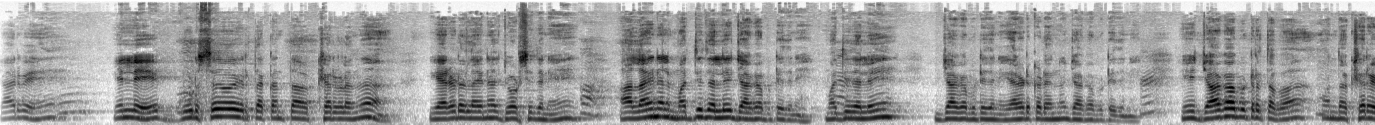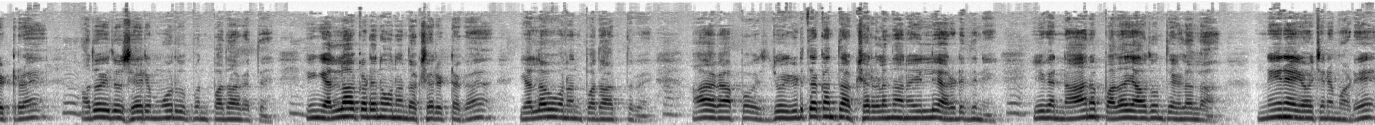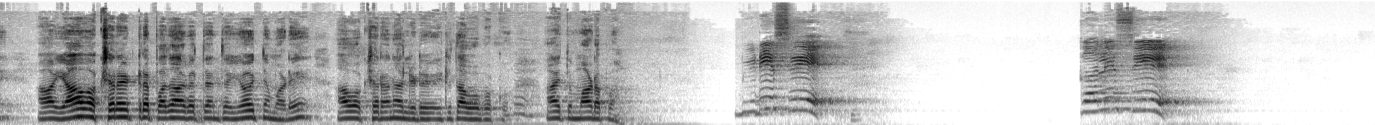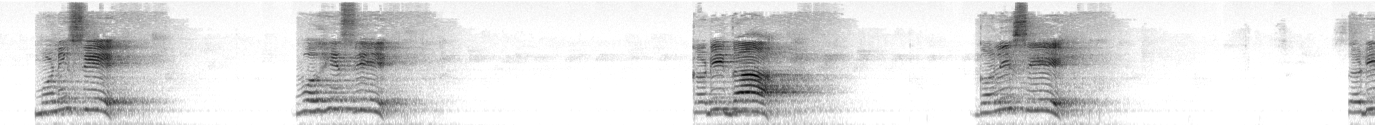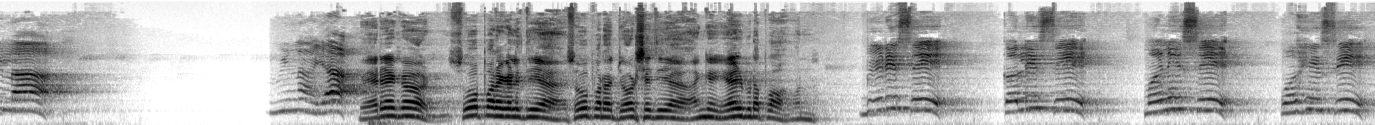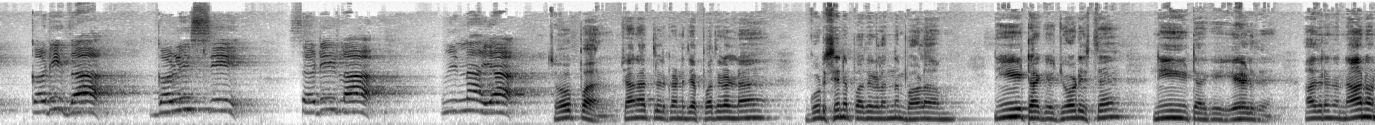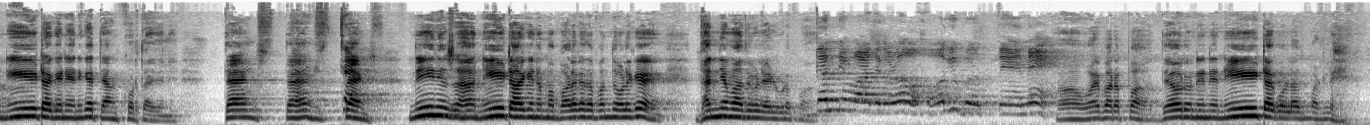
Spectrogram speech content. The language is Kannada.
ಚಾರ್ವಿ ಇಲ್ಲಿ ಗುಡ್ಸು ಇರ್ತಕ್ಕಂಥ ಅಕ್ಷರಗಳನ್ನು ಎರಡು ಲೈನಲ್ಲಿ ಜೋಡಿಸಿದ್ದೀನಿ. ಆ ಲೈನಲ್ಲಿ ಮಧ್ಯದಲ್ಲಿ ಜಾಗ ಬಿಟ್ಟಿದ್ದೀನಿ. ಮಧ್ಯದಲ್ಲಿ ಜಾಗ ಬಿಟ್ಟಿದ್ದೀನಿ. ಎರಡು ಕಡೆಯೂ ಜಾಗ ಬಿಟ್ಟಿದ್ದೀನಿ. ಈ ಜಾಗ ಬಿಟ್ಟಿರ್ತವ ಒಂದು ಅಕ್ಷರ ಇಟ್ಟರೆ ಅದು ಇದು ಸೇರಿ ಮೂರು ಒಂದು ಪದ ಆಗುತ್ತೆ. ಹಿಂಗೆ ಎಲ್ಲ ಕಡೆನೂ ಒಂದೊಂದು ಅಕ್ಷರ ಇಟ್ಟಾಗ ಎಲ್ಲವೂ ಒಂದೊಂದು ಪದ ಆಗ್ತವೆ. ಆಗ ಪ ಜೋ ಇಡ್ತಕ್ಕಂಥ ಅಕ್ಷರಗಳನ್ನು ನಾನು ಇಲ್ಲಿ ಹರಡಿದ್ದೀನಿ. ಈಗ ನಾನು ಪದ ಯಾವುದು ಅಂತ ಹೇಳಲ್ಲ. ನೀನೇ ಯೋಚನೆ ಮಾಡಿ. ಆ ಯಾವ ಅಕ್ಷರ ಇಟ್ಟರೆ ಪದ ಆಗುತ್ತೆ ಅಂತ ಯೋಚನೆ ಮಾಡಿ ಆ ಅಕ್ಷರನ ಅಲ್ಲಿ ಇಡ್- ಇಡ್ತಾ ಹೋಗ್ಬೇಕು. ಆಯಿತು, ಮಾಡಪ್ಪ. ಕಡಿದ. ಗಳಿಸಿ. ಸಡಿಲ. ವೆರಿ ಗುಡ್ ಸೂಪರಾಗಿ ಹೇಳಿದೀಯ ಸೂಪರಾಗಿ ಜೋಡಿಸಿದೀಯ ಹಂಗೆ ಹೇಳ್ಬಿಡಪ್ಪ ಒಂದು. ಬಿಡಿಸಿ ಕಲಿಸಿ ಮಣಿಸಿ ವಹಿಸಿ ಕಡಿದ ಗಳಿಸಿ ಸಡಿಲ ವಿನಯ. ಸೂಪರ್ ಚೆನ್ನಾಗಿ ತಿಳ್ಕೊಂಡಿದ್ದೆ ಪದಗಳನ್ನ ಗುಡಿಸಿನ ಪದಗಳನ್ನು ಭಾಳ ನೀಟಾಗಿ ಜೋಡಿಸಿದೆ ನೀಟಾಗಿ ಹೇಳಿದೆ. ಆದ್ದರಿಂದ ನಾನು ನೀಟಾಗಿ ನಿನಗೆ ಥ್ಯಾಂಕ್ಸ್ ಕೊಡ್ತಾ ಇದ್ದೀನಿ. ಥ್ಯಾಂಕ್ಸ್ ಥ್ಯಾಂಕ್ಸ್ ಥ್ಯಾಂಕ್ಸ್ ನೀನು ಸಹ ನೀಟಾಗಿ ನಮ್ಮ ಬಳಗದ ಬಂಧುಗಳಿಗೆ ಧನ್ಯವಾದಗಳು ಹೇಳ್ಬಿಡಪ್ಪ. ಧನ್ಯವಾದಗಳು ಹೋಗಿ ಬರುತ್ತೇನೆ. ಹೋಯ್ ಬಾರಪ್ಪ ದೇವರು ನಿನ್ನೆ ನೀಟಾಗಿ ಒಳ್ಳೇದು ಮಾಡಲಿ.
